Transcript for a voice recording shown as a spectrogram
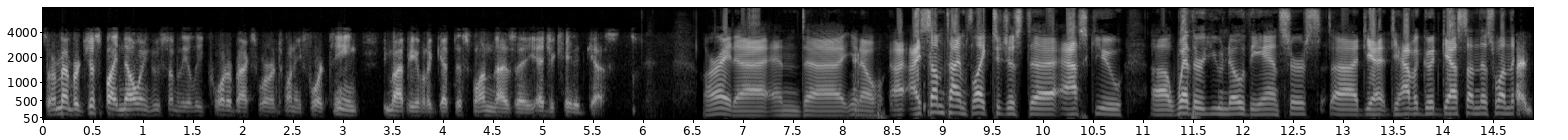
So remember, just by knowing who some of the elite quarterbacks were in 2014, you might be able to get this one as a educated guess. All right, uh, and uh, you know, I, I, sometimes like to just uh, ask you uh, whether you know the answers. Uh, do you do you have a good guess on this one? I'd,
